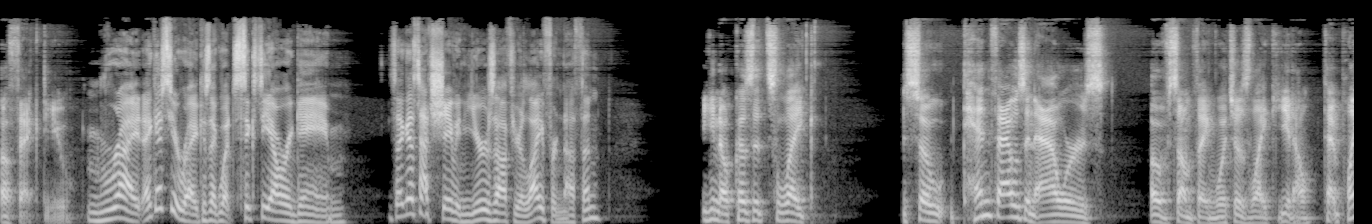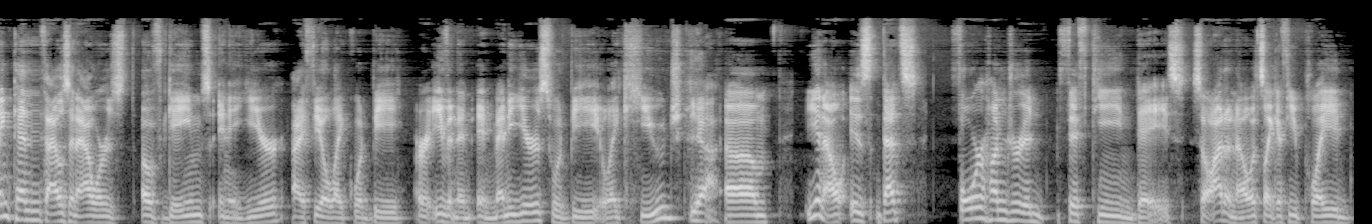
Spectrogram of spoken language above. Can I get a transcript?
affect you? Right. I guess you're right. Because, like, what, 60 hour game? It's like, that's not shaving years off your life or nothing. You know, because it's like so ten thousand hours of something, which is like you know t- playing ten thousand hours of games in a year. I feel like would be, or even in, in many years, would be like huge. Yeah. um, you know, is that's 415 days. So I don't know. It's like if you played,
